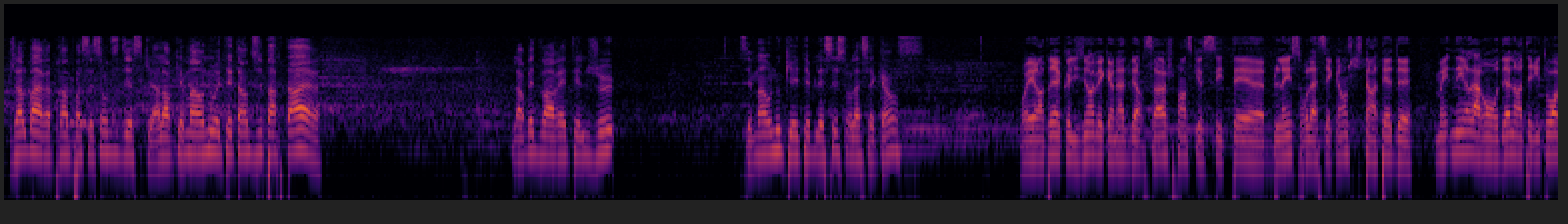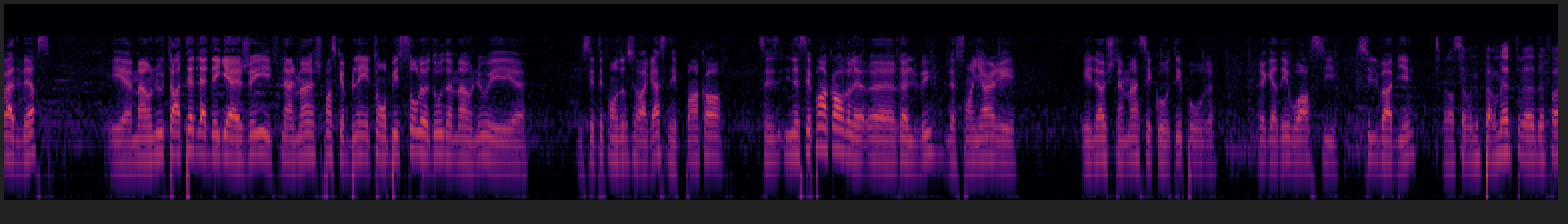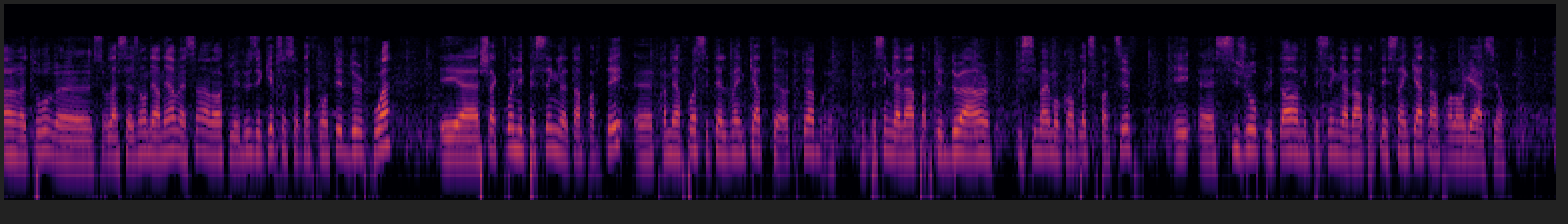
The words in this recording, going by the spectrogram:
Jalbert reprend possession du disque alors que Maonou est étendu par terre. L'arbitre va arrêter le jeu. C'est Maonou qui a été blessé sur la séquence. Oui, il rentrait en collision avec un adversaire. Je pense que c'était euh, Blain sur la séquence qui tentait de maintenir la rondelle en territoire adverse. Et euh, Maounou tentait de la dégager. Et finalement, je pense que Blain est tombé sur le dos de Maounou et euh, il s'est effondré sur la glace. Il, ne s'est pas encore relevé. Le soigneur est, est, là justement à ses côtés pour regarder, voir s'il va bien. Alors, ça va nous permettre de faire un retour sur la saison dernière, Vincent, alors que les deux équipes se sont affrontées deux fois. Et à chaque fois, Nipissing l'a emporté. Euh, première fois, c'était le 24 octobre. Nipissing l'avait emporté 2 à 1 ici même au complexe sportif. Et euh, six jours plus tard, Nipissing l'avait emporté 5-4 en prolongation.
